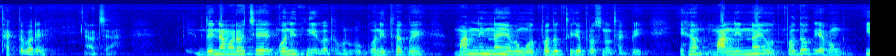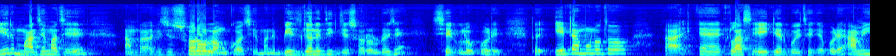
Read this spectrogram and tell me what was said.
থাকতে পারে। আচ্ছা। দুই নাম্বার হচ্ছে গণিত নিয়ে কথা বলব। গণিত থাকবে মান নির্ণয় এবং উৎপাদক থেকে প্রশ্ন থাকবে। এখন মান নির্ণয়, উৎপাদক এবং এর মাঝে মাঝে আমরা কিছু সরল অঙ্ক আছে মানে বীজগাণিতিক যে সরল রয়েছে সেগুলো পড়ে। তো এটা মূলত ক্লাস এইটের বই থেকে পড়ে। আমি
